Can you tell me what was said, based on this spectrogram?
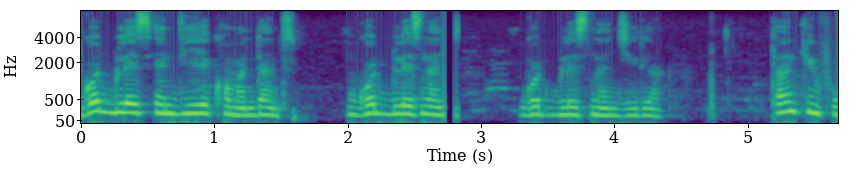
God bless NDA Commandant. God bless Nigeria. God bless Nigeria. Thank you for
